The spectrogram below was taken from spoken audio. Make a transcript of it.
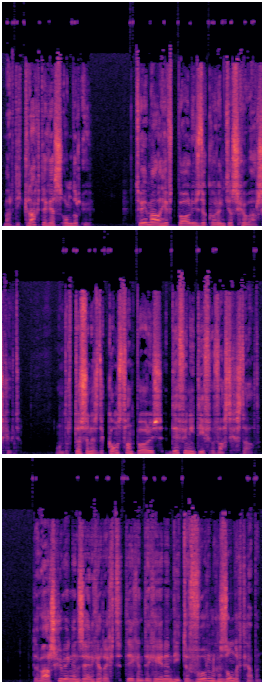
maar die krachtig is onder u. Tweemaal heeft Paulus de Corinthiërs gewaarschuwd. Ondertussen is de komst van Paulus definitief vastgesteld. De waarschuwingen zijn gericht tegen degenen die tevoren gezondigd hebben,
